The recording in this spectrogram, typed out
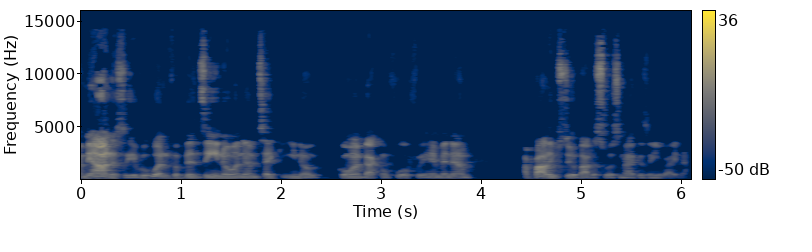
i mean honestly if it wasn't for benzino and them taking you know going back and forth with eminem i probably still buy the Source magazine right now.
